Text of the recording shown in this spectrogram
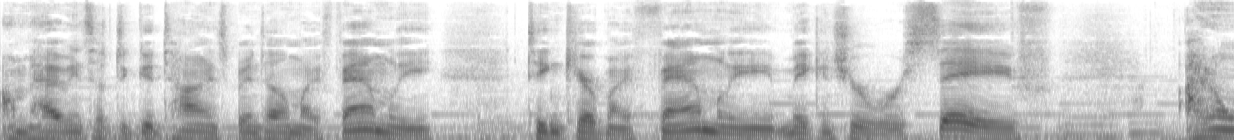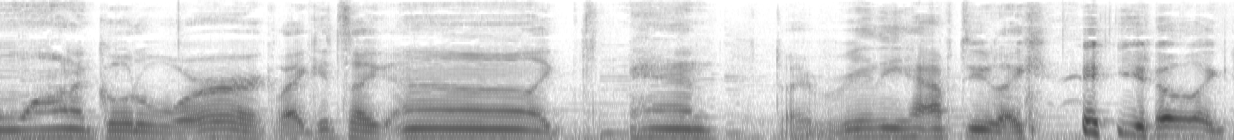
I'm having such a good time spending time with my family, taking care of my family, making sure we're safe. I don't want to go to work. Like it's like, uh, like man, do I really have to? Like, you know, like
